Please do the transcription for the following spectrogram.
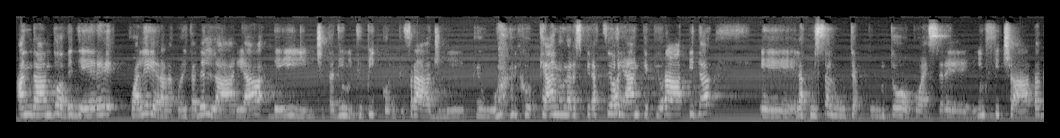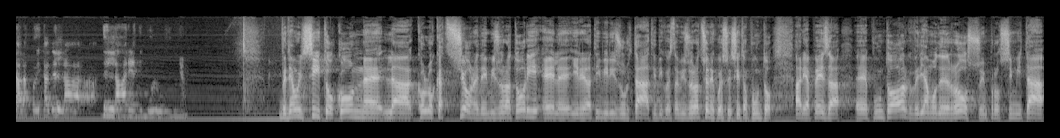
andando a vedere qual era la qualità dell'aria dei cittadini più piccoli, più fragili, più, che hanno una respirazione anche più rapida e la cui salute appunto può essere inficiata dalla qualità della, dell'aria di Bologna. Vediamo il sito con eh, la collocazione misuratori e le, i relativi risultati di questa misurazione, questo è il sito appunto ariapesa.org, vediamo del rosso in prossimità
